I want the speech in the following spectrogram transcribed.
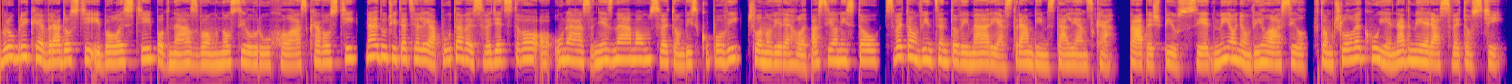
V rubrike V radosti i bolesti pod názvom Nosil rúcho láskavosti nájdu čitatelia pútavé svedectvo o u nás neznámom svetom biskupovi, členovi rehole pasionistov, svetom Vincentovi Mária Strambim z Talianska. Pápež Pius VII o ňom vyhlásil, v tom človeku je nadmiera svetosti.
